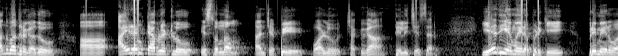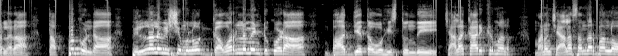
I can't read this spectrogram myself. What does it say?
అందుమాత్రం కాదు ఐరన్ ట్యాబ్లెట్లు ఇస్తున్నాం అని చెప్పి వాళ్ళు చక్కగా తెలియచేశారు. ఏది ఏమైనప్పటికీ ప్రియమైన వాళ్ళరా తప్పకుండా పిల్లల విషయంలో గవర్నమెంట్ కూడా బాధ్యత వహిస్తుంది. చాలా కార్యక్రమాలు. మనం చాలా సందర్భాల్లో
